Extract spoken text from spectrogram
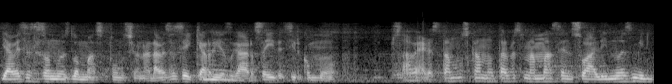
y a veces eso no es lo más funcional, a veces hay que arriesgarse y decir como, pues a ver, están buscando tal vez una más sensual y no es mi...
